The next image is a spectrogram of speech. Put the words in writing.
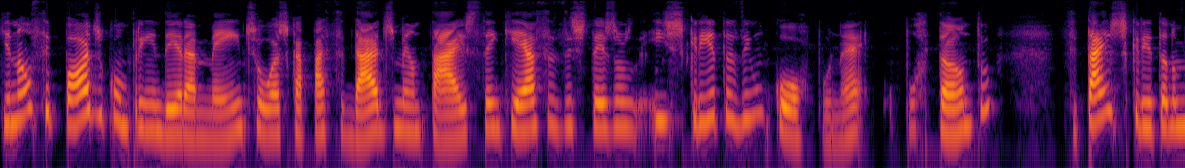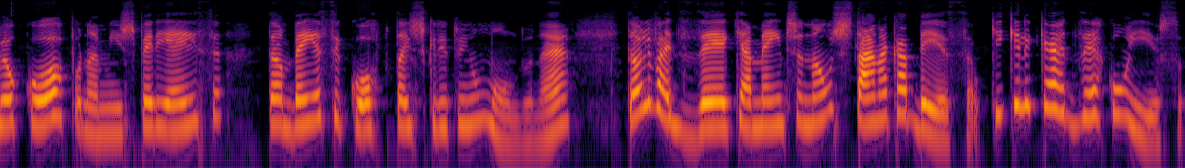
que não se pode compreender a mente ou as capacidades mentais sem que essas estejam inscritas em um corpo. Né? Portanto, se está inscrita no meu corpo, na minha experiência, também esse corpo está inscrito em um mundo, né? Então ele vai dizer que a mente não está na cabeça. O que, que ele quer dizer com isso?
